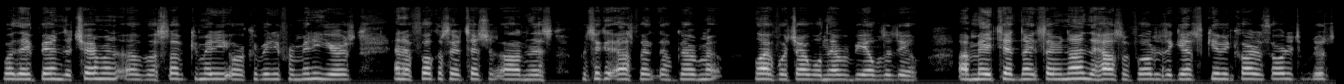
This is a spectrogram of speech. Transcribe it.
where they've been the chairman of a subcommittee or committee for many years and have focused their attention on this particular aspect of government life, which I will never be able to do. On May 10, 1979, the House voted against giving Carter authority to produce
